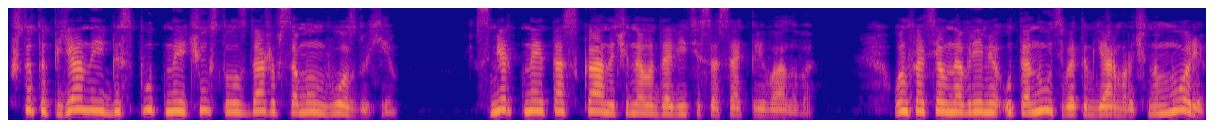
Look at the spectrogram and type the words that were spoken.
Что-то пьяное и беспутное чувствовалось даже в самом воздухе. Смертная тоска начинала давить и сосать Привалова. Он хотел на время утонуть в этом ярмарочном море,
